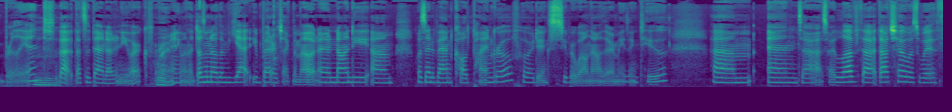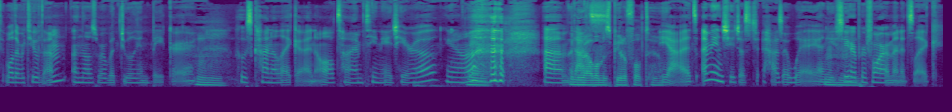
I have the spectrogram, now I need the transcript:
brilliant. Mm. That that's a band out of New York. For Right. anyone that doesn't know them yet, you better check them out. And Nandi um, was in a band called Pinegrove, who are doing super well now. They're amazing too. Um, and uh, so I loved that. That show was with well, there were two of them, and those were with Julien Baker, mhm. Who's kind of like an all-time teenage hero. You know. Right. um, And your album is beautiful too. yeah, it's. I mean, she just has a way, and you see her Mhm. perform, and it's like,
